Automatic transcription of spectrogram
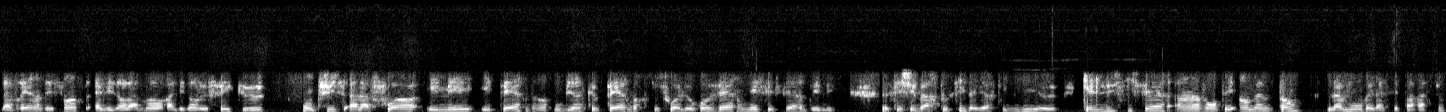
la vraie indécence, elle est dans la mort, elle est dans le fait que on puisse à la fois aimer et perdre, ou bien que perdre, ce soit le revers nécessaire d'aimer. C'est chez Barthes aussi d'ailleurs qui dit euh, quel Lucifer a inventé en même temps l'amour et la séparation.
